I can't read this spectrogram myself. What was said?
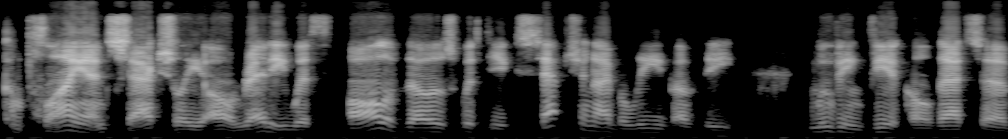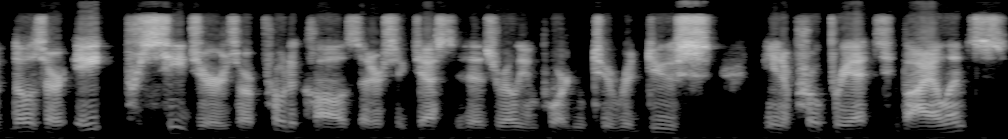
compliance actually already with all of those, with the exception, I believe, of the moving vehicle. That's uh, those are eight procedures or protocols that are suggested as really important to reduce inappropriate violence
